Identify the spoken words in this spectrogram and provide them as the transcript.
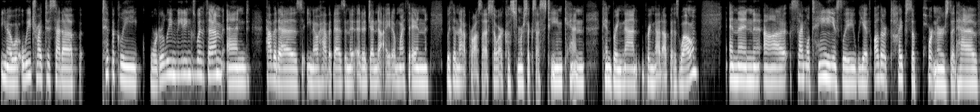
you know we tried to set up typically quarterly meetings with them and have it as you know have it as an, an, agenda item within within that process. So our customer success team can can bring that bring that up as well. And then uh, simultaneously we have other types of partners that have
